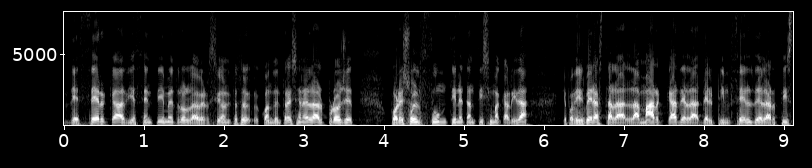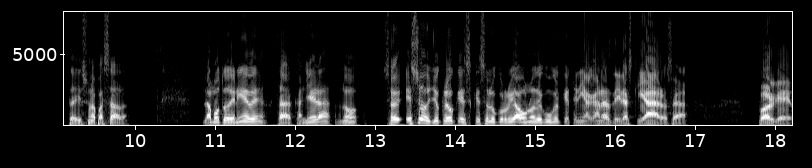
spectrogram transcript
de cerca a 10 centímetros, la versión, entonces cuando entráis en el Art Project, por eso el zoom tiene tantísima calidad, que podéis ver hasta la, marca del pincel del artista, y es una pasada. La moto de nieve, está cañera, ¿no? Eso yo creo que es que se le ocurrió a uno de Google que tenía ganas de ir a esquiar, o sea, porque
